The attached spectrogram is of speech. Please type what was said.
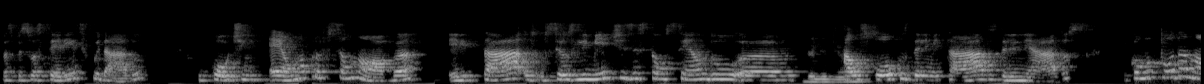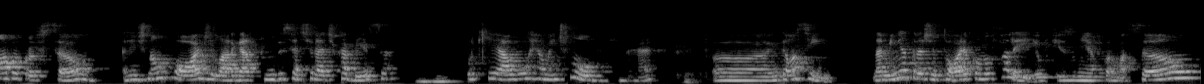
para as pessoas terem esse cuidado. O coaching é uma profissão nova, ele tá, os seus limites estão sendo aos poucos delimitados, delineados. E como toda nova profissão, a gente não pode largar tudo e se atirar de cabeça, uhum. porque é algo realmente novo, né? Uh, então, assim, na minha trajetória, como eu falei, eu fiz minha formação,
